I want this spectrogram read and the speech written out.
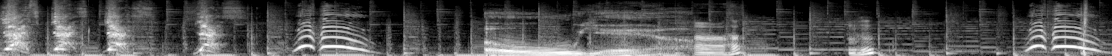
Yes! Yes! Yes! Yes! Woohoo! Oh yeah. Uh huh. Mm hmm. Woohoo!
